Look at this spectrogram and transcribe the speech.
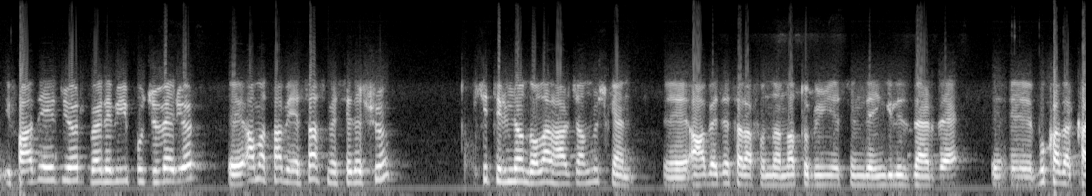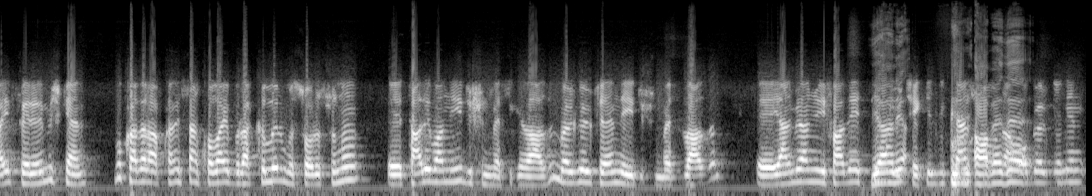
ifade ediyor. Böyle bir ipucu veriyor. E, ama tabii esas mesele şu. 2 trilyon dolar harcanmışken e, ABD tarafından NATO bünyesinde İngilizlerde e, bu kadar kayıp verilmişken bu kadar Afganistan kolay bırakılır mı sorusunu e, Taliban'ın iyi düşünmesi lazım. Bölge ülkelerinin de iyi düşünmesi lazım. E, yani bir an önce ifade ettiğim Yani gibi çekildikten sonra ABD o bölgenin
